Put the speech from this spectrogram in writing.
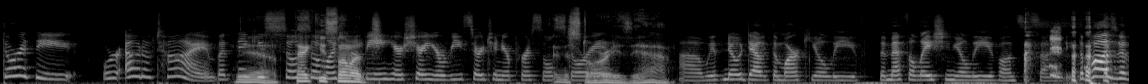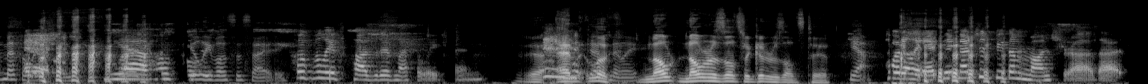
Dorothy, we're out of time, but thank you so, thank so you much so for much. being here, sharing your research and your personal And the stories. stories, yeah. Uh, we have no doubt the mark you'll leave, the methylation you'll leave on society, the positive methylation Yeah, you'll hopefully, leave on society. hopefully it's positive methylation. Yeah, and look, Definitely. null null results are good results too. Yeah, Totally. I think that should be the mantra that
